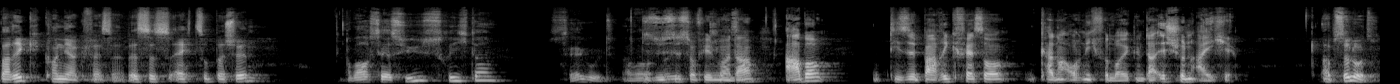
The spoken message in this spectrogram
Barrique Cognac Fässer. Das ist echt super schön. Aber auch sehr süß riecht er. Sehr gut. Aber Die Süße ist auf jeden Fall da. Aber diese Barrique-Fässer kann er auch nicht verleugnen. Da ist schon Eiche. Absolut.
